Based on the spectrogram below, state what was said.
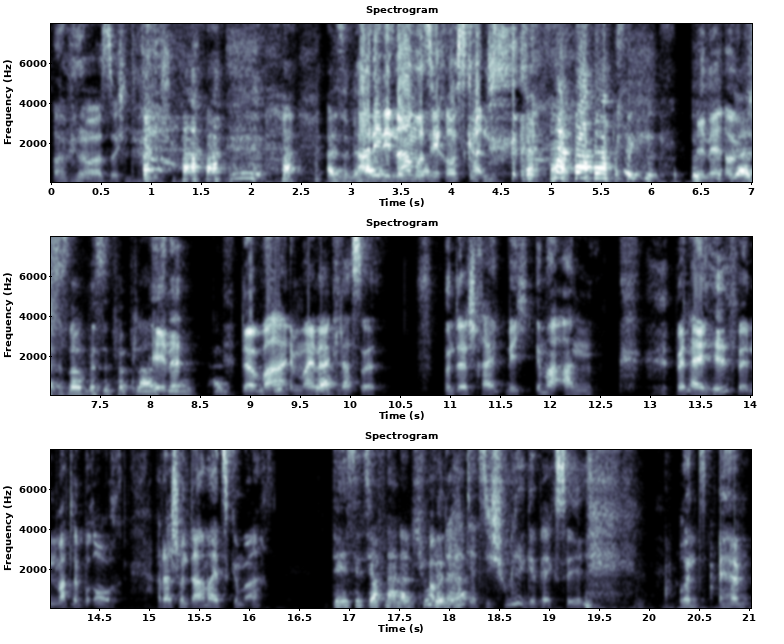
oh, genau, was soll ich denn Also, wir ah, haben. nee, den Namen muss ich rauskanten. nee, ne, ja, es ist noch ein bisschen verplant. Ey, ne, der war in meiner ja. Klasse und er schreit mich immer an, wenn er Hilfe in Mathe braucht. Hat er schon damals gemacht. Der ist jetzt ja auf einer anderen Schule, Aber der ne? hat jetzt die Schule gewechselt. und ähm,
